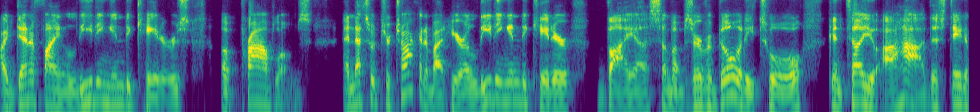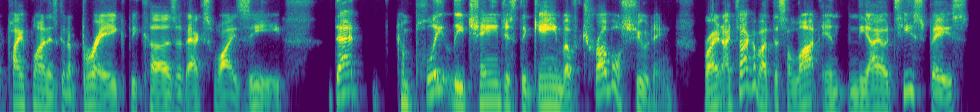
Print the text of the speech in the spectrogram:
identifying leading indicators of problems. And that's what you're talking about here. A leading indicator via some observability tool can tell you, aha, this data pipeline is going to break because of XYZ. That completely changes the game of troubleshooting, right? I talk about this a lot in, in the IoT space.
